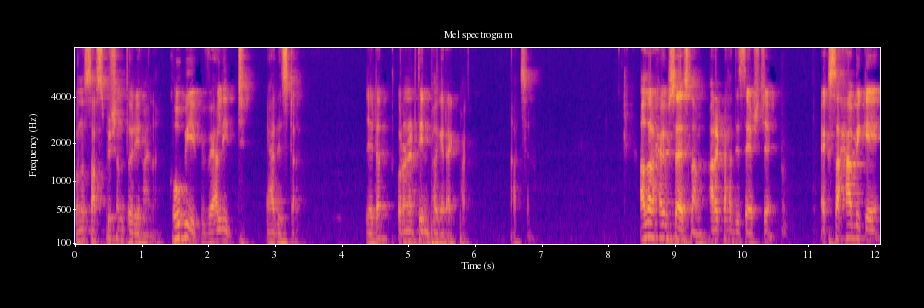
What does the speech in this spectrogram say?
কোনো সাসপিশন তৈরি হয় না। খুবই ভ্যালিড হাদিসটা যেটা কোরআনের তিন ভাগের এক ভাগ। আচ্ছা। আল্লাহর হাবিবসা ইসলাম আরেকটা হাদিসে এসছে। এক সাহাবিকে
